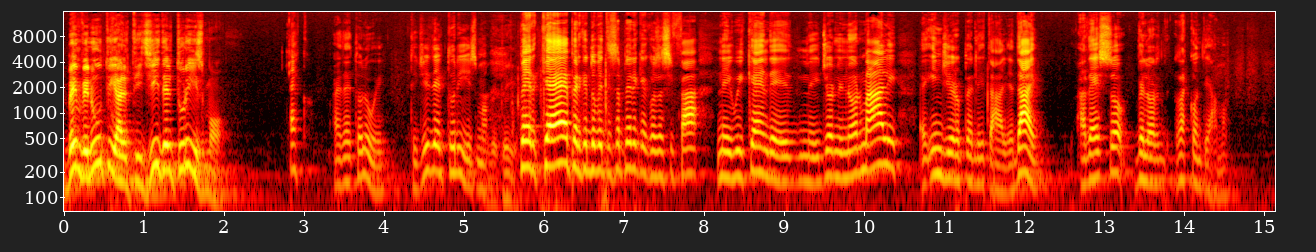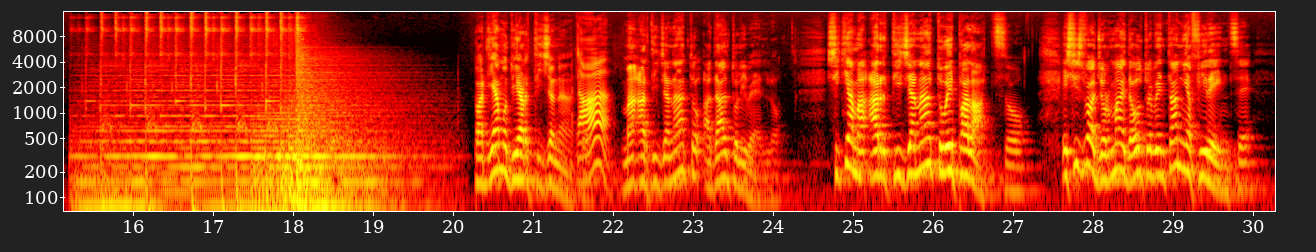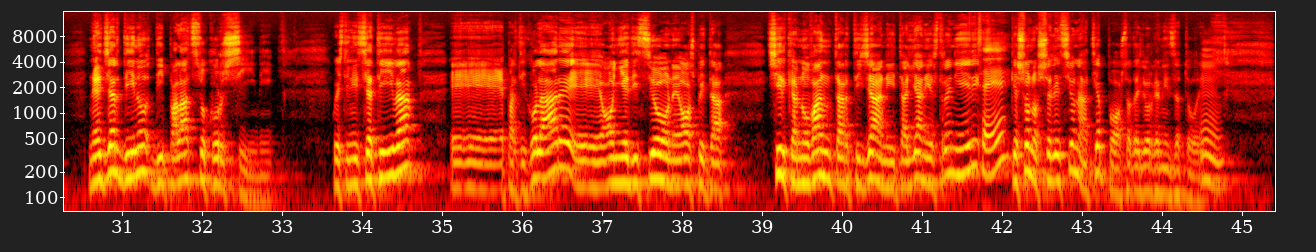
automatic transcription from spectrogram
Benvenuti al TG del turismo. Ecco, hai detto lui. TG del turismo. Perché? Perché dovete sapere che cosa si fa nei weekend e nei giorni normali eh, in giro per l'Italia. Dai, adesso ve lo raccontiamo. Parliamo di artigianato, Ah. ma artigianato ad alto livello. Si chiama Artigianato e Palazzo e si svolge ormai da oltre vent'anni a Firenze, nel giardino di Palazzo Corsini. Questa iniziativa è, è particolare e ogni edizione ospita circa 90 artigiani italiani e stranieri Sì. che sono selezionati apposta dagli organizzatori. Mm.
